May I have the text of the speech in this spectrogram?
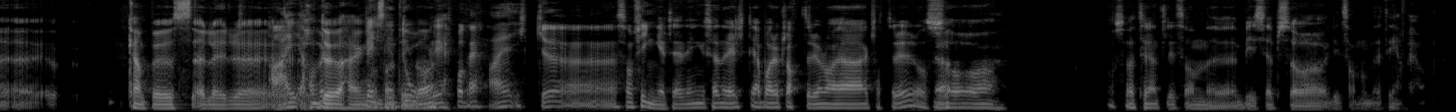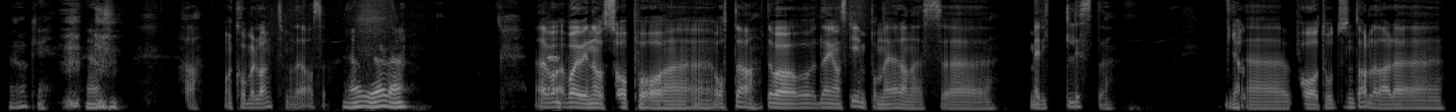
uh, campus eller eh, Nei, jeg har vært dødheng og veldig sånne ting dårlig på det. Nei, ikke uh, sånn fingertrening generelt. Jeg bare klatrer når jeg klatrer, og så, og så har jeg trent litt sånn biceps og litt sånn andre ting. Ja. Ja, ok. Ja, Ha, man kommer langt med det, altså. ja vi gjør det. Jeg var, var jo inne og så på uh, åtta. Det, var, det er ganske imponerende uh, merittliste Ja. eh, på 2000-tallet, der det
